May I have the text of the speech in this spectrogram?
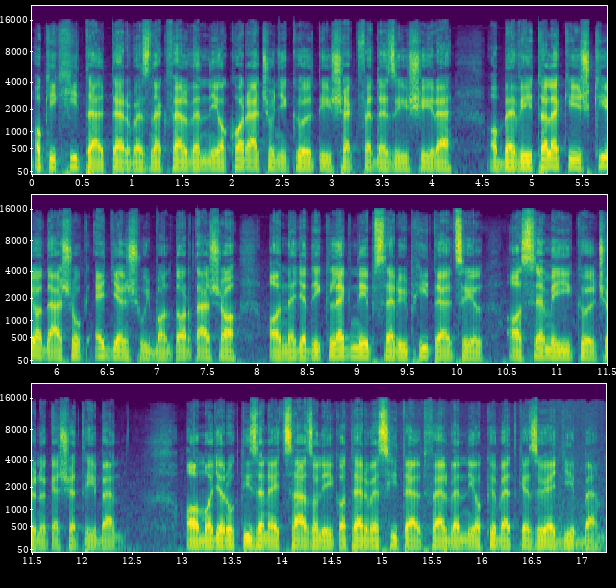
akik hitelt terveznek felvenni a karácsonyi költések fedezésére. A bevételek és kiadások egyensúlyban tartása a negyedik legnépszerűbb hitelcél a személyi kölcsönök esetében. A magyarok 11%-a tervez hitelt felvenni a következő egy évben.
